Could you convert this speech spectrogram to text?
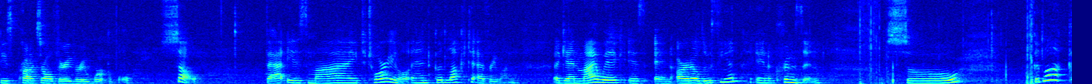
these products are all very, very workable. So, that is my tutorial and good luck to everyone. Again, my wig is an Arda Luthien in Crimson. So, good luck!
